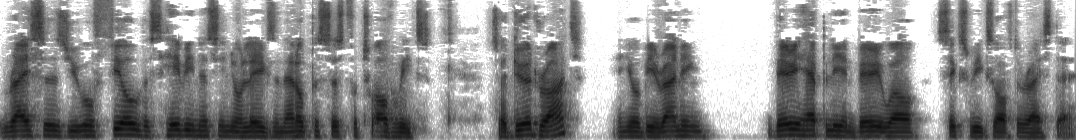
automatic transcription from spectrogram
races, you will feel this heaviness in your legs and that'll persist for 12 weeks. So do it right and you'll be running very happily and very well six weeks after race day.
